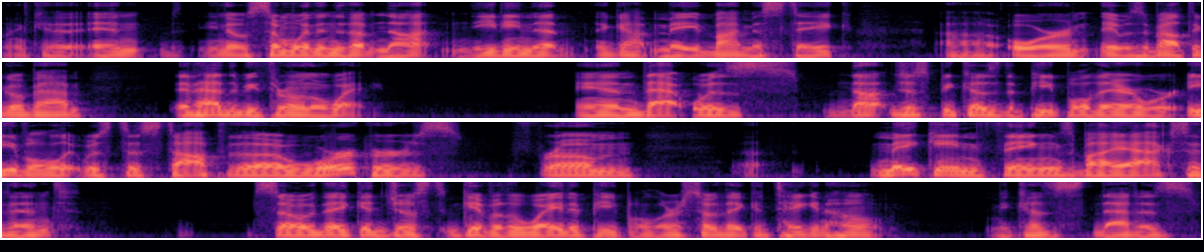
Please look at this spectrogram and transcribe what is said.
like, uh, and you know, someone ended up not needing it. It got made by mistake, uh, or it was about to go bad. It had to be thrown away, and that was not just because the people there were evil. It was to stop the workers from uh, making things by accident, so they could just give it away to people, or so they could take it home, because that is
